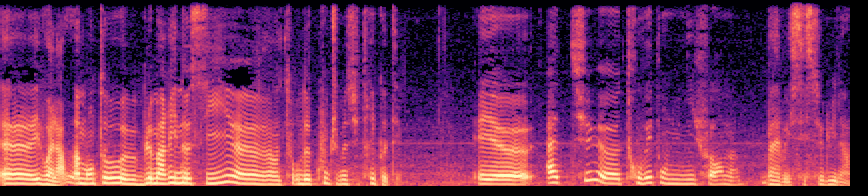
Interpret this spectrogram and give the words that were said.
et voilà, un manteau bleu marine aussi, un tour de cou que je me suis tricoté. Et as-tu trouvé ton uniforme? Bah oui, c'est celui-là.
